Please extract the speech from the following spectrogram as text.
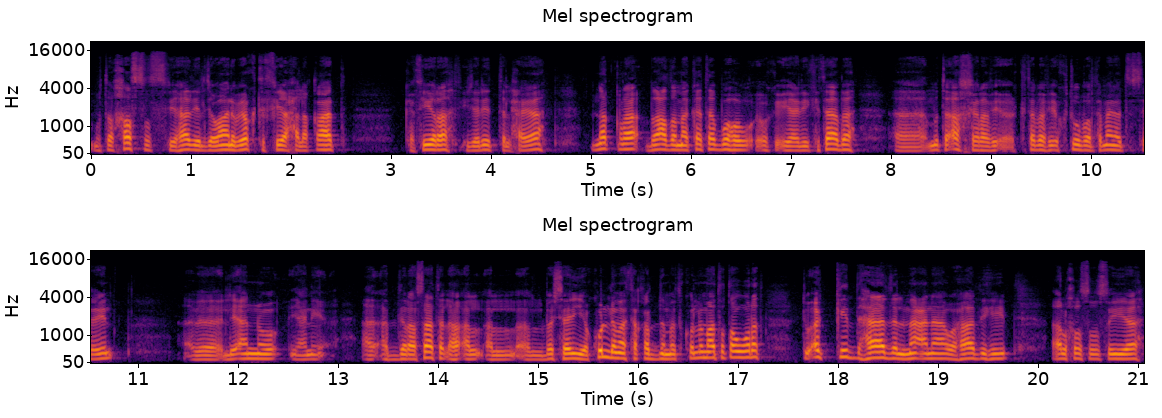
متخصص في هذه الجوانب ويكتب فيها حلقات كثيرة في جريدة الحياة. نقرأ بعض ما كتب وهو يعني كتابة آه، متأخرة في كتبها في أكتوبر 98 آه، لأنه يعني الدراسات البشرية كلما تقدمت كلما تطورت تؤكد هذا المعنى وهذه الخصوصية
